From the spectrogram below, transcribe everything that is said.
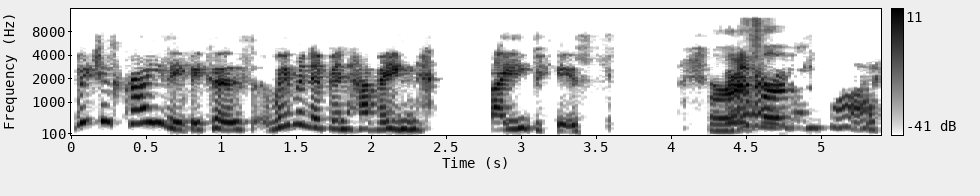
Which is crazy because women have been having babies forever. For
